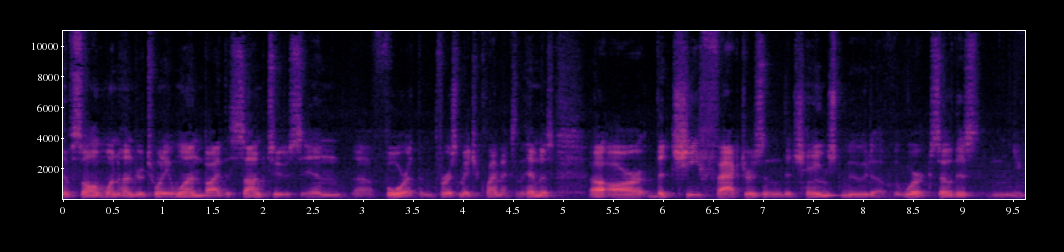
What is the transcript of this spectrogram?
of Psalm 121 by the Sanctus in uh, 4, the first major climax of the hymnus, uh, are the chief factors in the changed mood of the work. So this you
